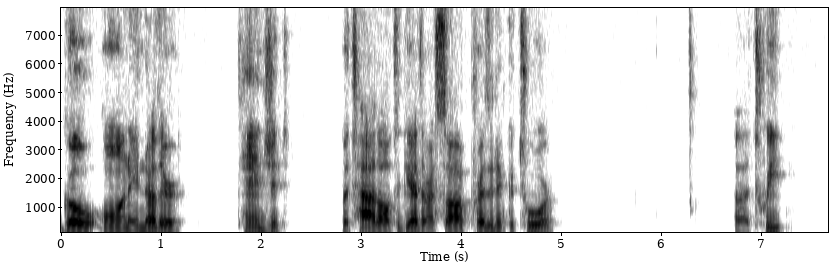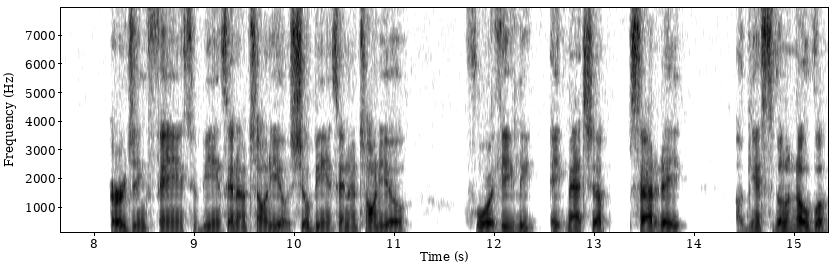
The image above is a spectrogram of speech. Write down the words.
go on another tangent, but tie it all together. I saw President Khator uh, tweet urging fans to be in San Antonio. She'll be in San Antonio for the Elite Eight matchup Saturday against Villanova,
